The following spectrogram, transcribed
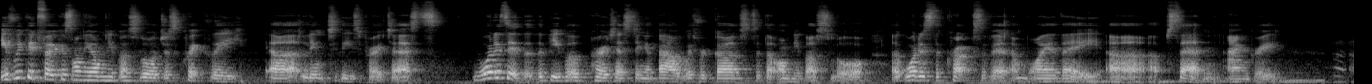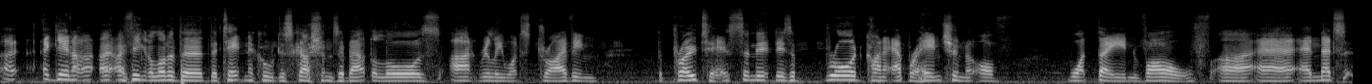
if we could focus on the omnibus law just quickly uh, linked to these protests what is it that the people are protesting about with regards to the omnibus law? Like, what is the crux of it, and why are they uh, upset and angry? Uh, again, I, I, think a lot of the, the technical discussions about the laws aren't really what's driving the protests, and there, there's a broad kind of apprehension of what they involve, uh, and that's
